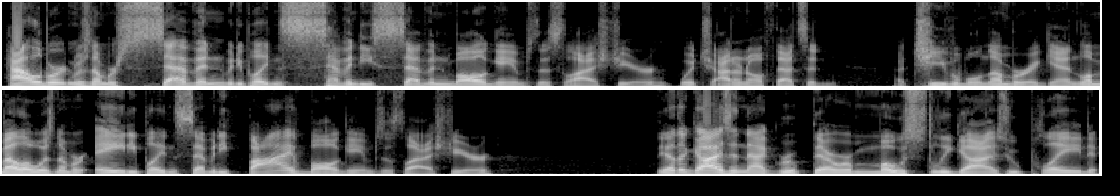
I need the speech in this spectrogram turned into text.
Halliburton was number seven, but he played in 77 ball games this last year, which I don't know if that's an achievable number again. LaMelo was number eight. He played in 75 ball games this last year. The other guys in that group there were mostly guys who played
